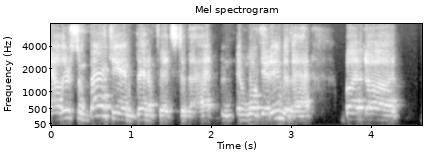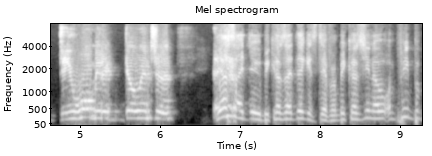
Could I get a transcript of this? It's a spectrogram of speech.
Now, there's some back-end benefits to that, and, and we'll get into that. But uh, do you want me to go into? Yes, I do because I think it's different. Because you know, people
